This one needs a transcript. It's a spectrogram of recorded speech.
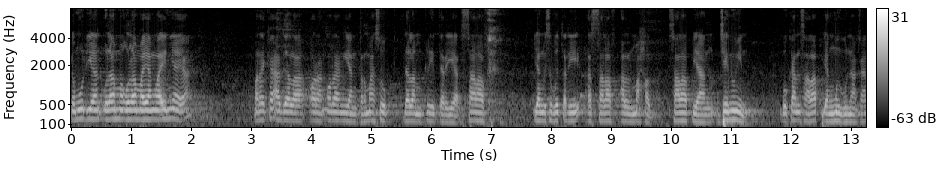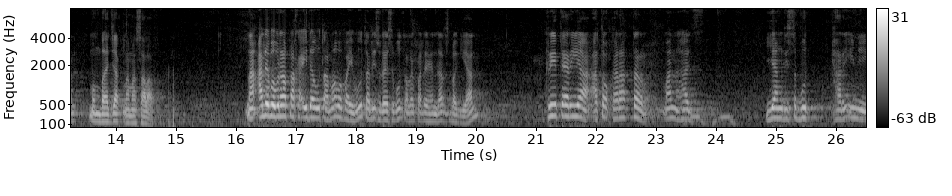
kemudian ulama-ulama yang lainnya ya, mereka adalah orang-orang yang termasuk dalam kriteria salaf yang disebut tadi as-salaf al-mahad, salaf yang genuine, bukan salaf yang menggunakan membajak nama salaf. Nah, ada beberapa kaidah utama Bapak Ibu tadi sudah disebut oleh Pak Hendar sebagian. Kriteria atau karakter manhaj yang disebut hari ini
